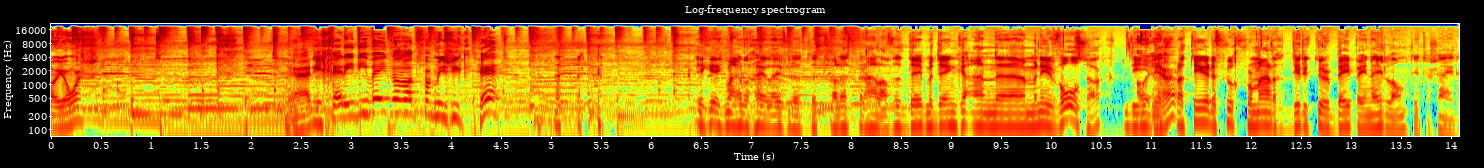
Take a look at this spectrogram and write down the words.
mooi, jongens. Ja, die Gerry die weet wel wat van muziek, hè? Ik, ik maak nog heel even dat, dat toiletverhaal af. Dat deed me denken aan eh, meneer Wolzak. Die Oh, ja? exploiteerde vroeg voormalig directeur BP Nederland, dit terzijde.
